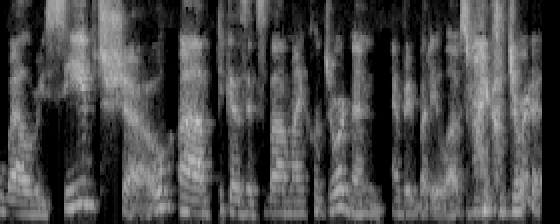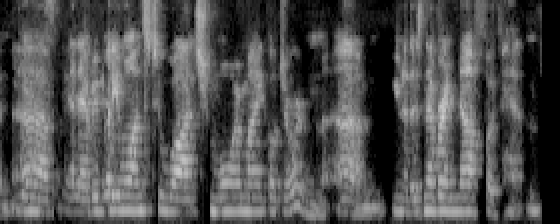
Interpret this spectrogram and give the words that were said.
well received show um, because it's about Michael Jordan and everybody loves Michael Jordan. Yes. Um, and everybody wants to watch more Michael Jordan. Um, you know, there's never enough of him.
